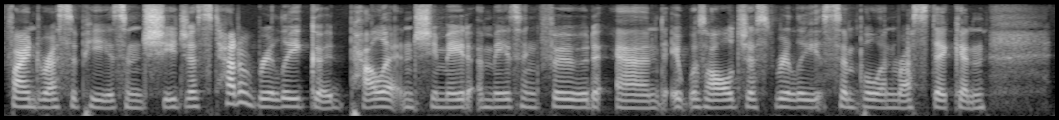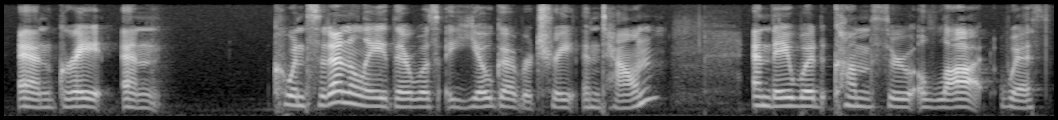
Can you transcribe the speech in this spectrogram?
find recipes and she just had a really good palate and she made amazing food and it was all just really simple and rustic and and great. And coincidentally there was a yoga retreat in town and they would come through a lot with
